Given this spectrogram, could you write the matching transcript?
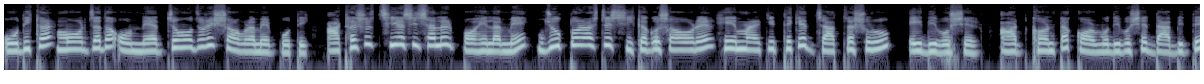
অধিকার, মর্যাদা ও ন্যায্য মজুরির সংগ্রামের প্রতীক। আঠারোশো ছিয়াশি সালের পহেলা মে যুক্তরাষ্ট্রের শিকাগো শহরের হে মার্কেট থেকে যাত্রা শুরু এই দিবসের। আট ঘণ্টা কর্মদিবসের দাবিতে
